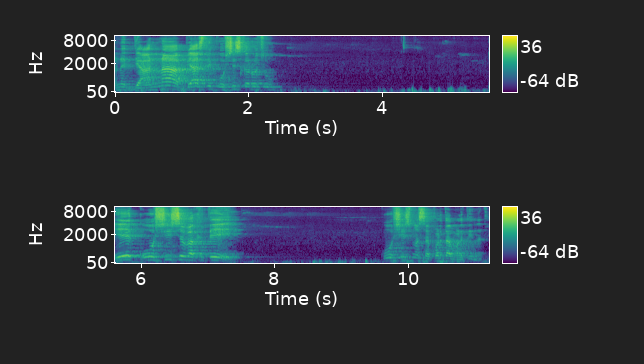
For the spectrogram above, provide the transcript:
અને ધ્યાનના અભ્યાસની કોશિશ કરું છું એ કોશિશ વખતે કોશિશમાં સફળતા મળતી નથી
